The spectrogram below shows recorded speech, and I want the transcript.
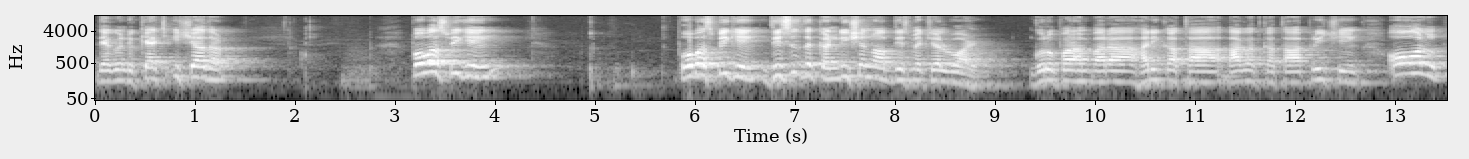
they are going to catch each other. Popa speaking, Popa speaking, this is the condition of this material world. Guru Parampara, Harikatha, Bhagavad Katha, preaching, all,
